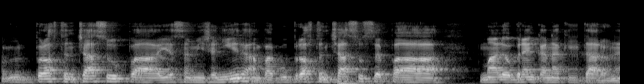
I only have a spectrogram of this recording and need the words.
V prostem času pa jaz sem inženir, ampak v prostem času se pa malo brenka na kitaro.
